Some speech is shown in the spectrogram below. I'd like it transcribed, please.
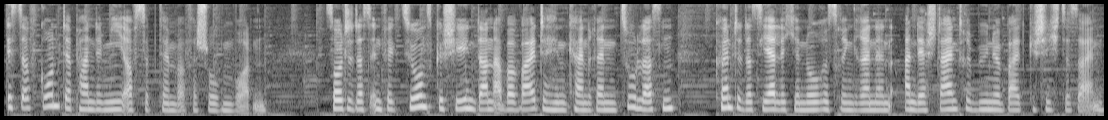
ist aufgrund der Pandemie auf September verschoben worden. Sollte das Infektionsgeschehen dann aber weiterhin kein Rennen zulassen, könnte das jährliche Norrisringrennen an der Steintribüne bald Geschichte sein.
